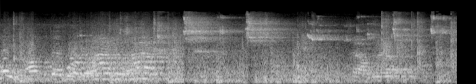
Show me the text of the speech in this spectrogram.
Wait, off the board. Now,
